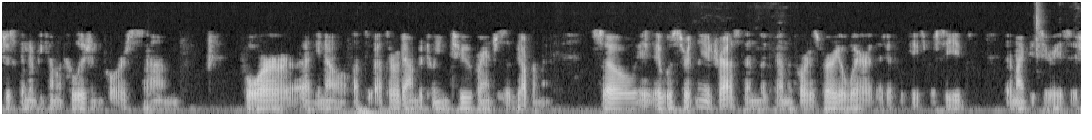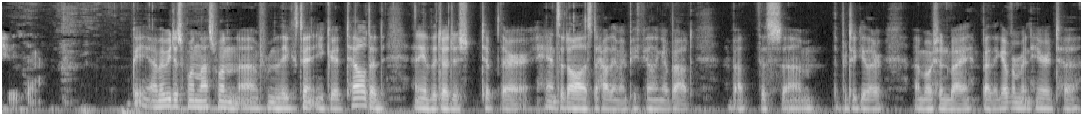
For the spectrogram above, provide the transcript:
just going to become a collision course. Um, for uh, you know a, a, throwdown between two branches of government. So it, it, was certainly addressed, and the, and the court is very aware that if the case proceeds, there might be serious issues there. Okay, uh, maybe just one last one uh, from the extent you could tell. Did any of the judges tip their hands at all as to how they might be feeling about about this um, the particular uh, motion by by the government here to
